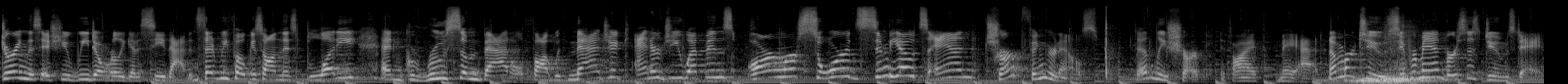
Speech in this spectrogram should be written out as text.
during this issue we don't really get to see that. Instead we focus on this bloody and gruesome battle fought with magic, energy weapons, armor, swords, symbiotes, and sharp fingernails deadly sharp, if I may add. Number 2. Superman vs. Doomsday.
